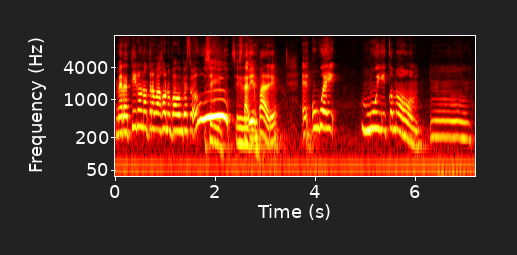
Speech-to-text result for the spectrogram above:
me retiro, no trabajo, no pago impuestos. ¡uh! Está bien padre. Eh, un güey muy como. mm,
